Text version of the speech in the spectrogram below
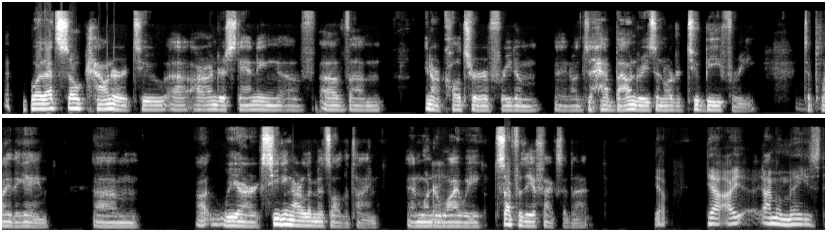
Boy, that's so counter to uh, our understanding of of um, in our culture of freedom. You know, to have boundaries in order to be free, to play the game. Um, uh, we are exceeding our limits all the time, and wonder mm. why we suffer the effects of that. Yep. Yeah, I I'm amazed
